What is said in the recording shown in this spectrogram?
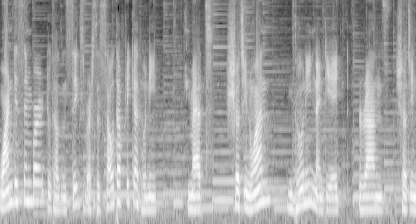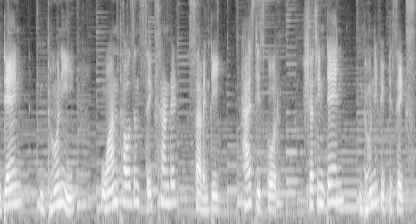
1 December 2006 vs South Africa Dhoni. Match Sachin 1 Dhoni 98 runs Sachin 10 Dhoni 1670 highest score Sachin 10 Dhoni 56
